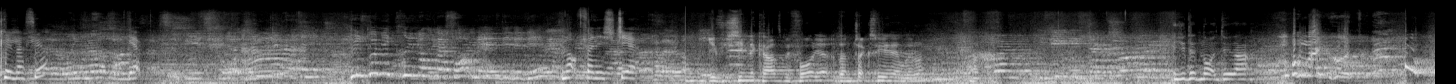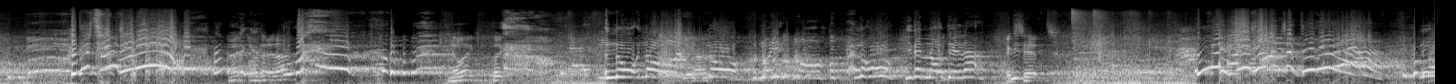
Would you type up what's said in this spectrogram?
Can I see it? Yep. Not finished yet. You've seen the cards before, yeah? I've done tricks for you earlier on. You did not do that. Oh my god! Right, was it that? No, look, look. No, no, no, no, you, no, no, you did not do that. Except, Why did you do that? No,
